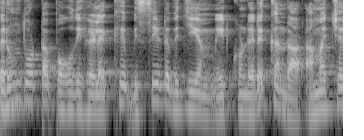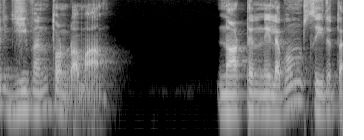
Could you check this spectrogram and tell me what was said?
பெருந்தோட்ட பகுதிகளுக்கு விசேட விஜயம் மேற்கொண்டிருக்கின்றார் அமைச்சர் ஜீவன் தொண்டமான் நாட்டில் நிலவும் சீரற்ற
